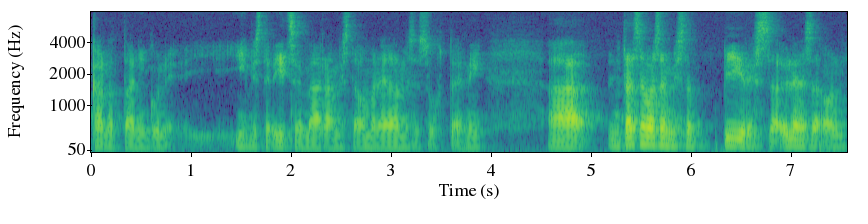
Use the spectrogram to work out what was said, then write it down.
kannattaa niin kuin ihmisten itsemääräämistä oman elämänsä suhteen, niin Ää, niin tässä vasemmiston piirissä yleensä on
